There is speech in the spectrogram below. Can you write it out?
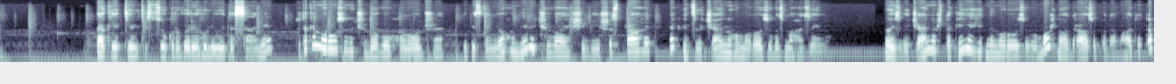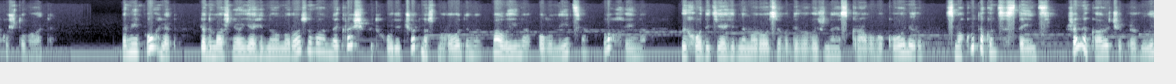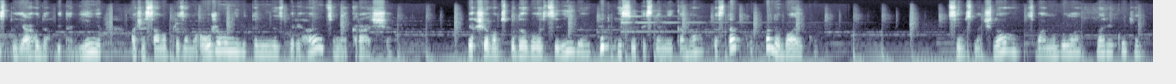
Так як кількість цукру ви регулюєте самі, то таке морозиво чудово охолоджує і після нього не відчуває ще більше спраги, як від звичайного морозива з магазину. Ну і звичайно ж таке ягідне морозиво можна одразу подавати та куштувати. На мій погляд, для домашнього ягідного морозива найкраще підходять чорна смородина, малина, полуниця, лохина. Виходить ягідне морозиво дивовижно яскравого кольору, смаку та консистенції, вже не кажучи про вміст у ягодах вітамінів, адже саме при заморожуванні вітаміни зберігаються найкраще. Якщо вам сподобалось це відео, підписуйтесь на мій канал та ставте вподобайку. Всім смачного! З вами була Марія Кукіна.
